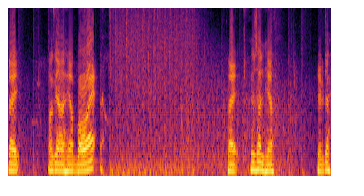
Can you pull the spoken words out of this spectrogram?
Right. I'll get out of here, boy. Right, who's in here? Nobody?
